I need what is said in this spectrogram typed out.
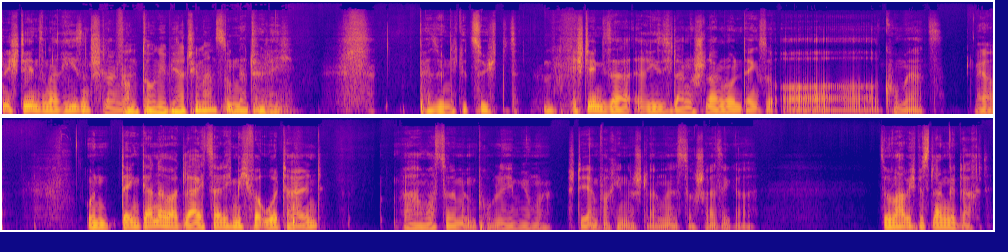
Und ich stehe in so einer Riesenschlange. Von Tony Biaggi meinst du? Natürlich. Persönlich gezüchtet. Ich stehe in dieser riesig langen Schlange und denke so, oh, Kommerz. Ja. Und denk dann aber gleichzeitig mich verurteilend, warum hast du damit ein Problem, Junge? Steh einfach hier in der Schlange, ist doch scheißegal. So habe ich bislang gedacht.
